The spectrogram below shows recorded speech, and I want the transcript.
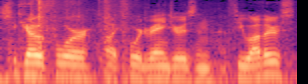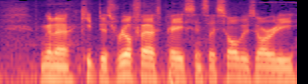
Should go for probably Ford Rangers and a few others. I'm gonna keep this real fast paced since I saw there's already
